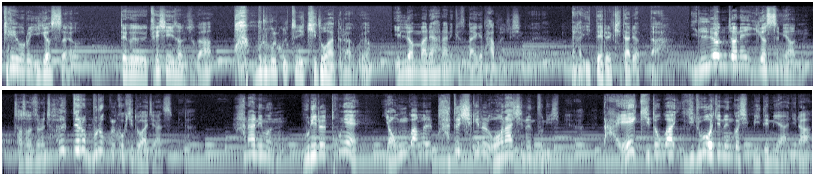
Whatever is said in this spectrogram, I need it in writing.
KO로 이겼어요. 그때 그 최신희 선수가 딱 무릎을 꿇더니 기도하더라고요. 1년 만에 하나님께서 나에게 답을 주신 거예요. 내가 이때를 기다렸다. 1년 전에 이겼으면 저 선수는 절대로 무릎 꿇고 기도하지 않습니다. 하나님은 우리를 통해 영광을 받으시기를 원하시는 분이십니다. 나의 기도가 이루어지는 것이 믿음이 아니라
